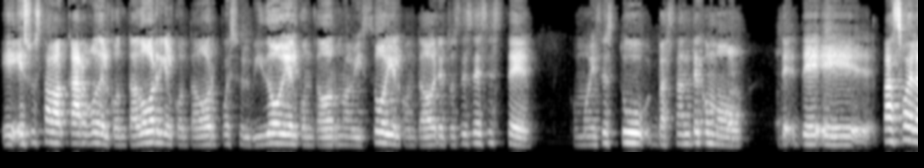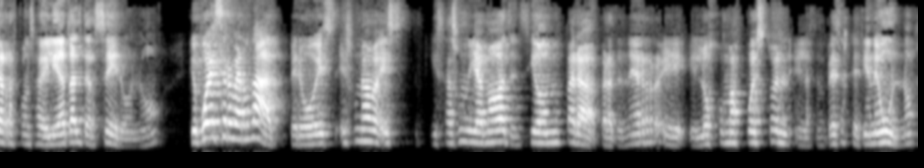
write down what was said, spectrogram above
eh, eso estaba a cargo del contador y el contador pues se olvidó y el contador no avisó y el contador, entonces es este, como dices tú, bastante como de, eh, paso de la responsabilidad al tercero, ¿no? Que puede ser verdad, pero es, es, una, quizás un llamado de atención para, para tener eh, el ojo más puesto en, en, las empresas que tiene uno, ¿no?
